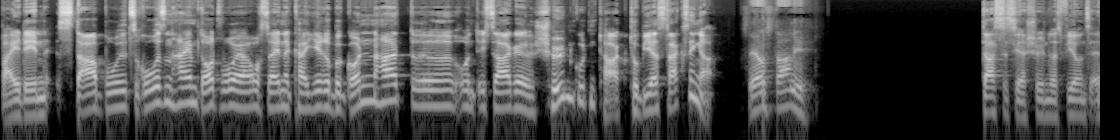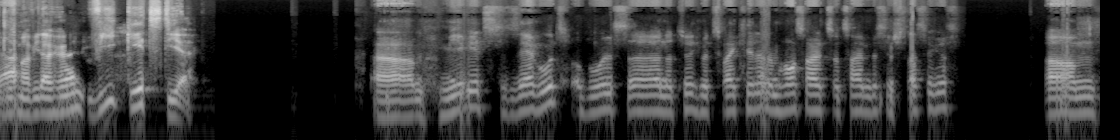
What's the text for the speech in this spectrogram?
bei den Star Bulls Rosenheim, dort wo er auch seine Karriere begonnen hat. Äh, und ich sage schönen guten Tag, Tobias Draxinger. Servus, Dani. Das ist ja schön, dass wir uns endlich ja. mal wieder hören. Wie geht's dir? Ähm, mir geht's sehr gut, obwohl es äh, natürlich mit zwei Kindern im Haushalt zurzeit ein bisschen stressig ist. Ähm,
